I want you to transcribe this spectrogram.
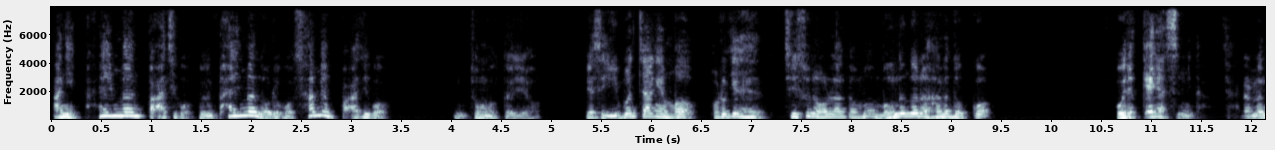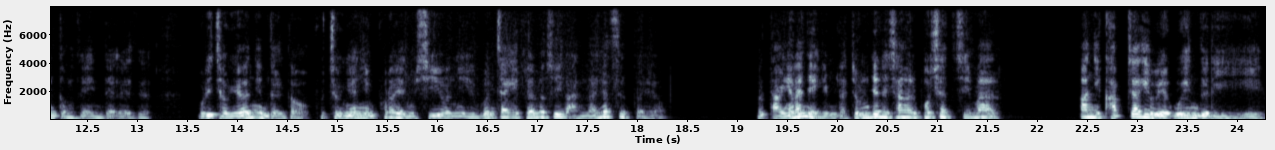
아니, 팔면 빠지고, 음, 팔면 오르고, 사면 빠지고, 음, 종목들이요. 그래서 이번 장에 뭐, 오르게 지수는 올라도 뭐, 먹는 거는 하나도 없고, 오히려 깨졌습니다. 잘하는 동생인데, 그래서 우리 정의원님들도, 정의원님, 프로님, CEO님, 이번 장에 별로 수익 안 나셨을 거예요. 뭐 당연한 얘기입니다. 좀 전에 장을 보셨지만, 아니, 갑자기 외국인들이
